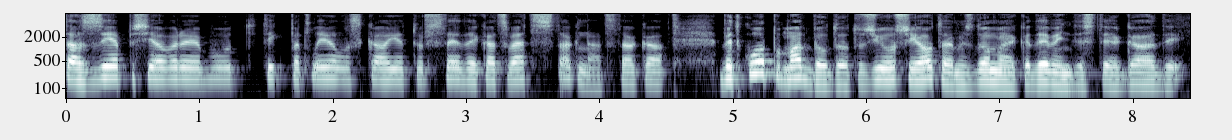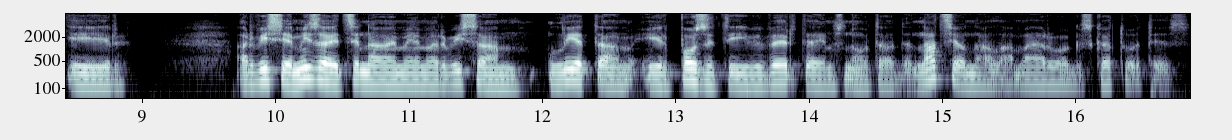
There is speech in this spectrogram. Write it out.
tās ziepes jau varēja būt tikpat lielas, kā ja tur sēdēja kāds vecs stagnāts. Kā, bet kopumā atbildot uz jūsu jautājumu, es domāju, ka 90. gadi ir ar visiem izaicinājumiem, ar visām lietām ir pozitīvi vērtējums no tāda nacionālā mēroga skatoties.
